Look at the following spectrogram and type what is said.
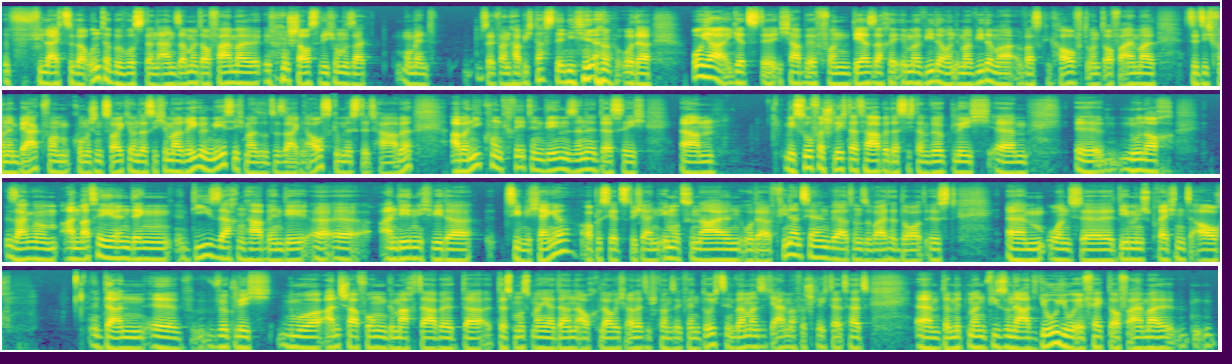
vielleicht sogar unterbewusst dann ansammelt. Auf einmal schaust du dich um und sagst, Moment, seit wann habe ich das denn hier? Oder, oh ja, jetzt, äh, ich habe von der Sache immer wieder und immer wieder mal was gekauft und auf einmal sitze ich von dem Berg vom komischen Zeug hier und dass ich immer regelmäßig mal sozusagen ausgemistet habe, aber nie konkret in dem Sinne, dass ich ähm, mich so verschlechtert habe, dass ich dann wirklich ähm, äh, nur noch sagen wir mal, an materiellen Dingen die Sachen habe, de, äh, äh, an denen ich wieder ziemlich hänge, ob es jetzt durch einen emotionalen oder finanziellen Wert und so weiter dort ist. Ähm, und äh, dementsprechend auch dann äh, wirklich nur Anschaffungen gemacht habe, da, das muss man ja dann auch, glaube ich, relativ konsequent durchziehen, wenn man sich einmal verschlechtert hat, ähm, damit man wie so eine Art Jojo-Effekt auf einmal,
